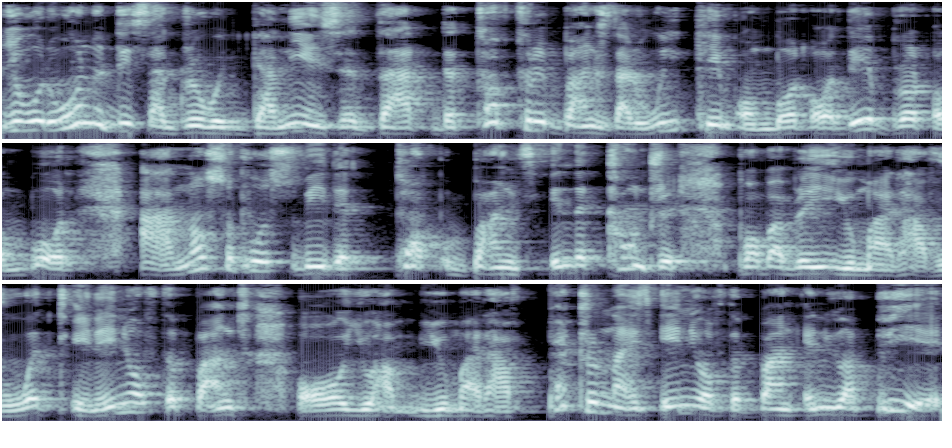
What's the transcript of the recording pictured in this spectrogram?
you would want to disagree with Ghanaians that the top three banks that we came on board or they brought on board are not supposed to be the top banks in the country. Probably you might have worked in any of the banks or you have you might have patronized any of the bank and you appear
